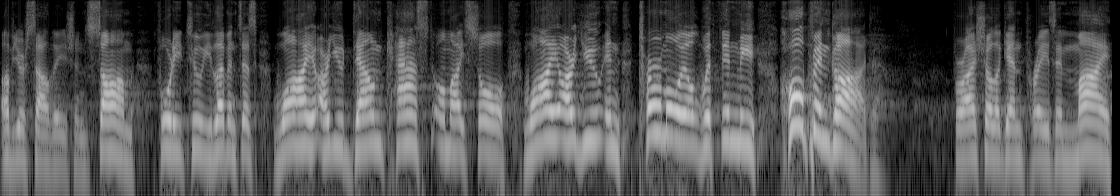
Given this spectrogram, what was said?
of your salvation. Psalm 42 11 says, Why are you downcast, O my soul? Why are you in turmoil within me? Hope in God, for I shall again praise him, my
